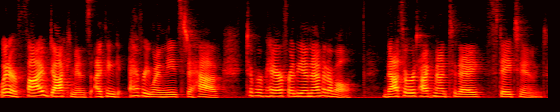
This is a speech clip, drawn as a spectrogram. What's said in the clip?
What are five documents I think everyone needs to have to prepare for the inevitable? That's what we're talking about today. Stay tuned.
